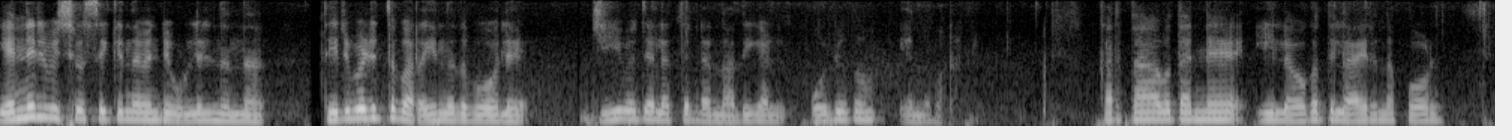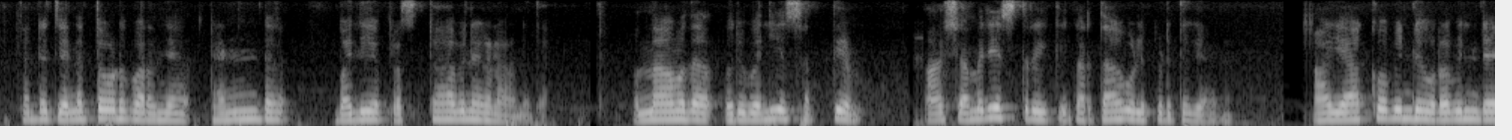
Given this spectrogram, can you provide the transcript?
എന്നിൽ വിശ്വസിക്കുന്നവന്റെ ഉള്ളിൽ നിന്ന് തിരുവഴുത്ത് പറയുന്നത് പോലെ ജീവജലത്തിന്റെ നദികൾ ഒഴുകും എന്ന് പറഞ്ഞു. കർത്താവ് തന്നെ ഈ ലോകത്തിലായിരുന്നപ്പോൾ തന്റെ ജനത്തോട് പറഞ്ഞ രണ്ട് വലിയ പ്രസ്താവനകളാണിത്. ഒന്നാമത് ഒരു വലിയ സത്യം ആ ശമരിയ സ്ത്രീക്ക് കർത്താവ് വെളിപ്പെടുത്തുകയാണ്. ആ യാക്കോബിന്റെ ഉറവിന്റെ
